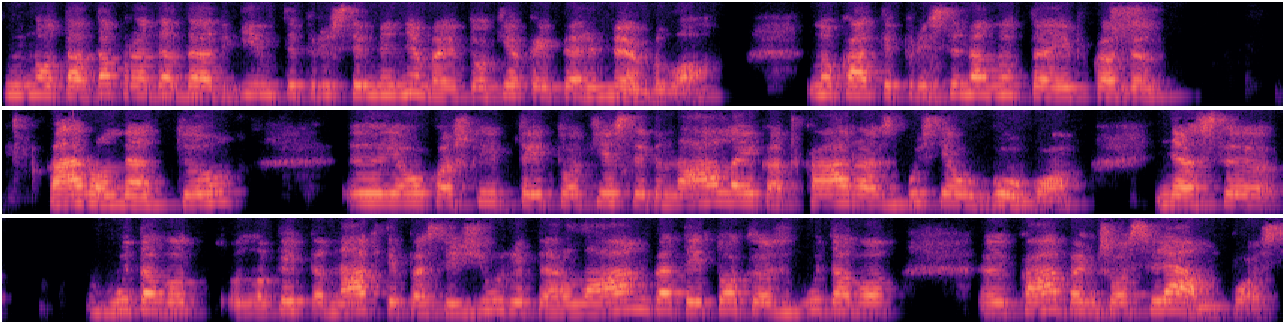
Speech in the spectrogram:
nuo tada pradeda atgimti prisiminimai tokie kaip per miglą. Nu ką tik prisimenu taip, kad karo metu e, jau kažkaip tai tokie signalai, kad karas bus jau buvo. Nes e, būdavo, kaip per naktį pasižiūri per langą, tai tokios būdavo e, kabančios lempos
